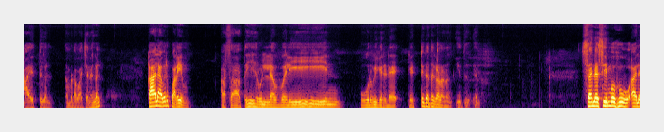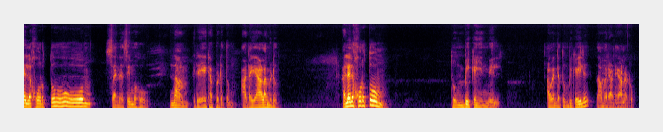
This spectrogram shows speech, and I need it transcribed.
ആയത്തുകൾ നമ്മുടെ വചനങ്ങൾ. കാല അവർ പറയും അസാത്തീറുൽ അവലീൻ പൂർവികരുടെ കെട്ടുകഥകളാണ് ഇത് എന്ന്. സനസിമുഹു അലൽ ഹുർത്തൂം സനസിമുഹു നാം രേഖപ്പെടുത്തും അടയാളമിടും. അലൽ ഹുർത്തൂം തുമ്പിക്കൈയിന്മേൽ. അവന്റെ തുമ്പിക്കൈയിൽ നാം ഒരു അടയാളിടും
